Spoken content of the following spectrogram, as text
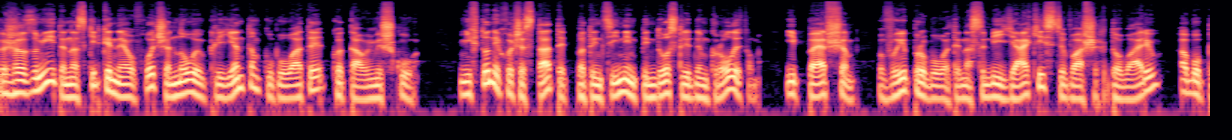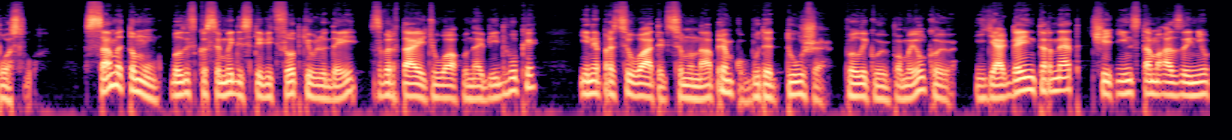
Ви ж розумієте, наскільки неохоче новим клієнтам купувати кота в мішку. Ніхто не хоче стати потенційним піддослідним кроликом і першим випробувати на собі якість ваших товарів або послуг. Саме тому близько 70% людей звертають увагу на відгуки, і не працювати в цьому напрямку буде дуже великою помилкою як для інтернет чи інстамагазинів,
